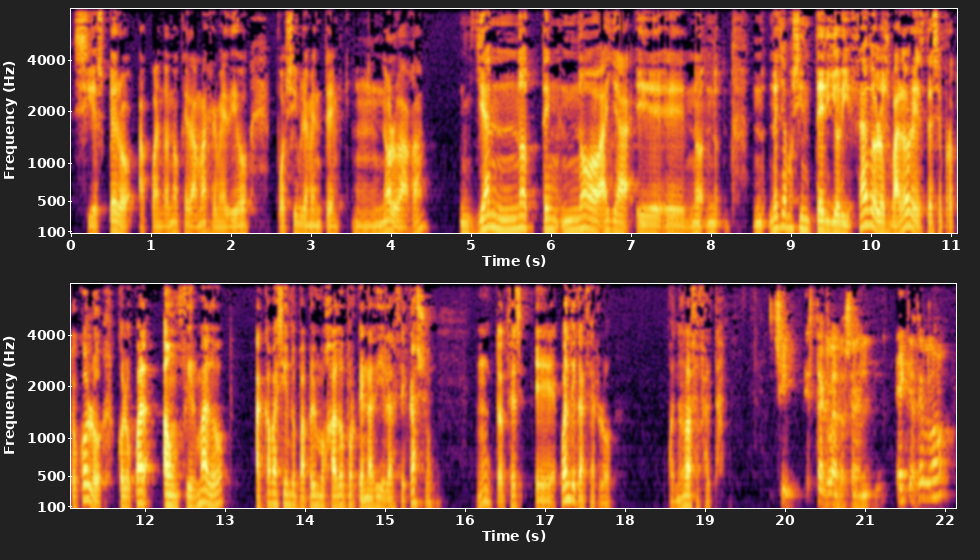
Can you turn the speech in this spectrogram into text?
Si espero a cuando no queda más remedio, posiblemente mm, no lo haga, ya no, no haya eh, eh, no, hayamos interiorizado los valores de ese protocolo, con lo cual, aun firmado, acaba siendo papel mojado porque nadie le hace caso. Entonces, ¿cuándo hay que hacerlo? Cuando no hace falta. Sí, está claro. O sea, hay que hacerlo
